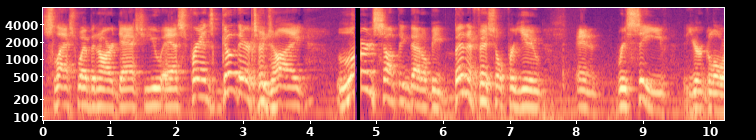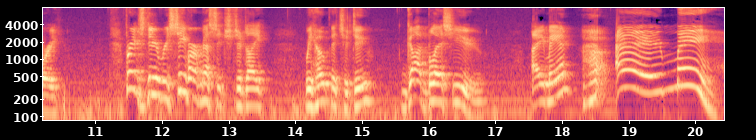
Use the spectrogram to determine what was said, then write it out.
slash webinar dash US. Friends, go there today. Learn something that'll be beneficial for you and receive your glory. Friends, do you receive our message today? We hope that you do. God bless you. Amen. Amen.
